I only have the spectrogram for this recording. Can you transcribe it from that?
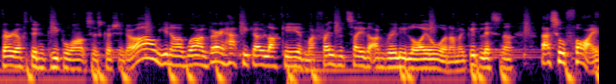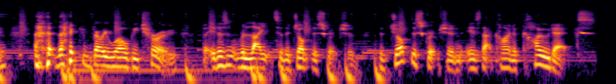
Very often people answer this question and go, oh, you know, well, I'm very happy-go-lucky and my friends would say that I'm really loyal and I'm a good listener. That's all fine. that could very well be true, but it doesn't relate to the job description. The job description is that kind of codex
